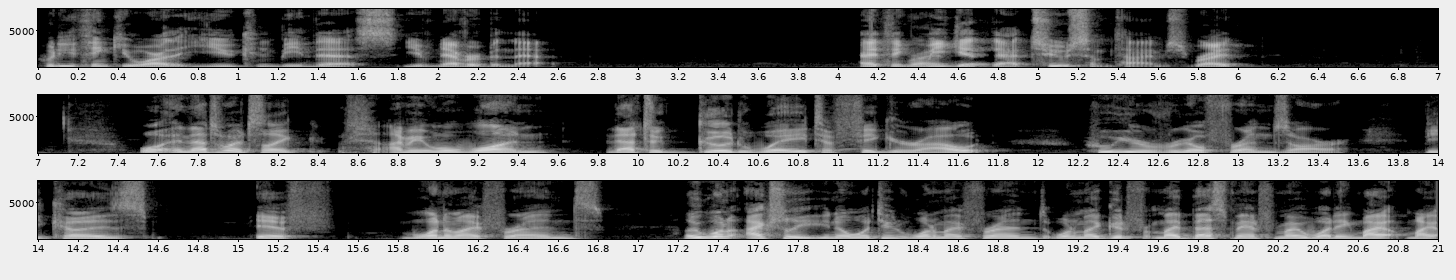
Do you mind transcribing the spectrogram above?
Who do you think you are that you can be this? You've never been that. I think we get that too sometimes, right? Well, and that's why it's like, I mean, well, one, that's a good way to figure out who your real friends are. Because if one of my friends, like one, actually, you know what, dude? One of my friends, one of my good, fr- my best man for my wedding, my, my,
